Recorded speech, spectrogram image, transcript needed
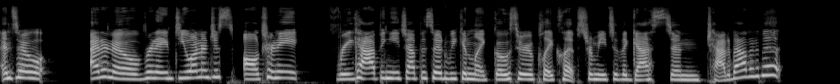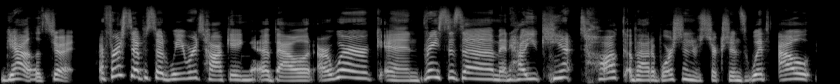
And so I don't know, Renee, do you want to just alternate recapping each episode? We can like go through play clips from each of the guests and chat about it a bit. Yeah, let's do it. Our first episode, we were talking about our work and racism and how you can't talk about abortion restrictions without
